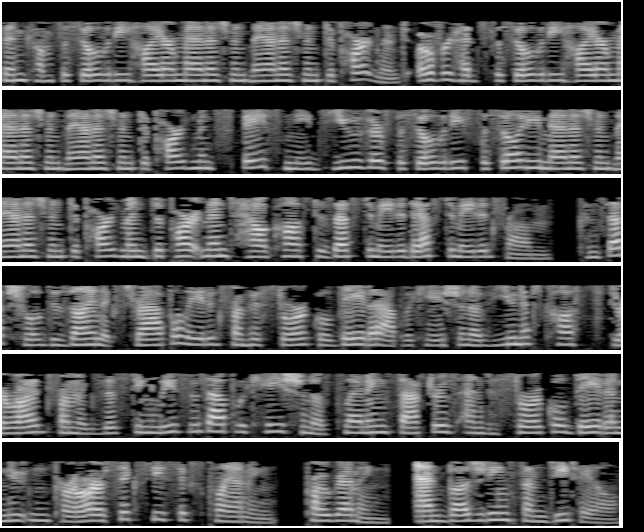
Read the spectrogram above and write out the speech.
income facility hire management management department overheads facility hire management management department space needs user facility Facility Management Management Department Department How cost is estimated estimated from conceptual design extrapolated from historical data application of unit costs derived from existing leases application of planning factors and historical data Newton per R66 planning, programming, and budgeting some detail.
